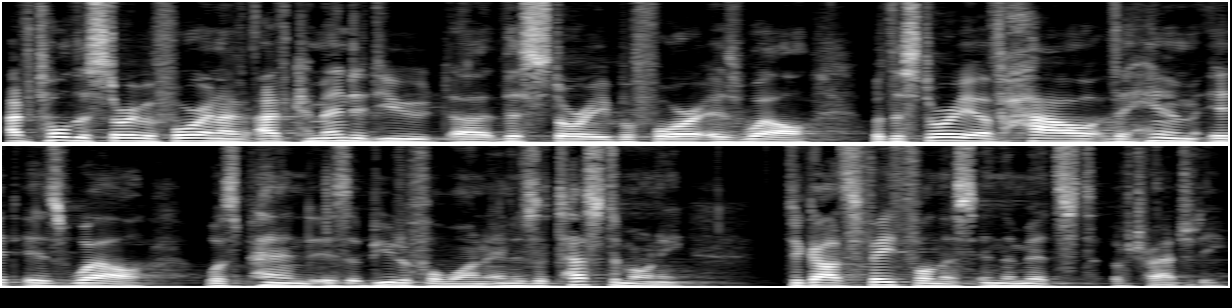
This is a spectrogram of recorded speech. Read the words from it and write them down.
I've told this story before, and I've, I've commended you uh, this story before as well. But the story of how the hymn It Is Well was penned is a beautiful one and is a testimony to God's faithfulness in the midst of tragedy.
